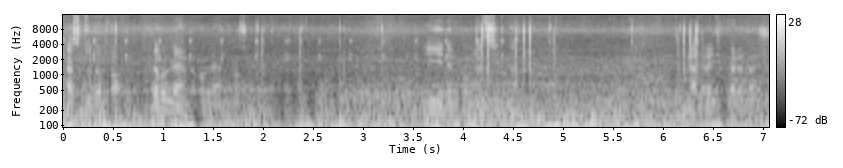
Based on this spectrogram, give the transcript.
Газку додали. Додаємо, додаємо газку. І їдемо повноцінно. На третю передачу.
